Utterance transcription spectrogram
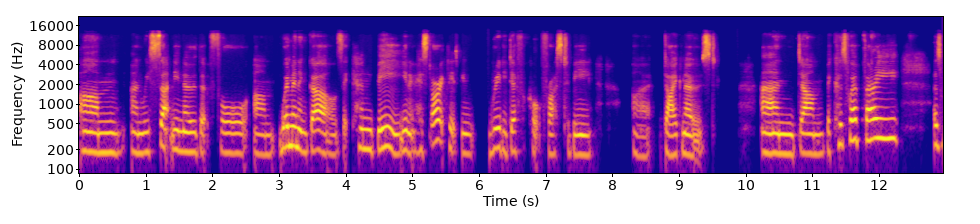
Um, and we certainly know that for um, women and girls, it can be, you know, historically, it's been really difficult for us to be uh, diagnosed. And um, because we're very, as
